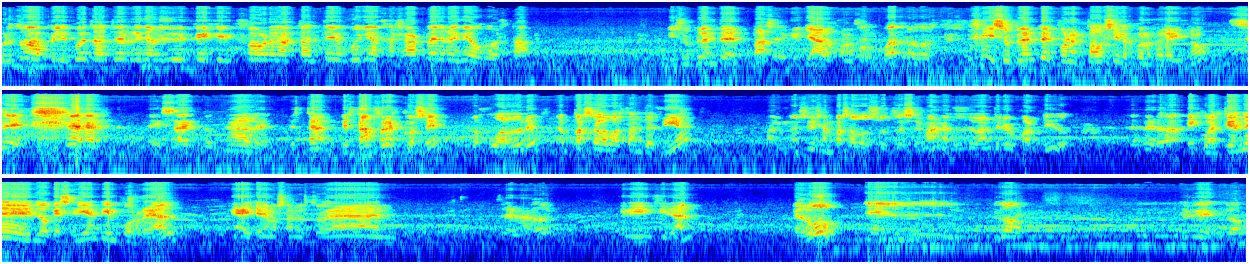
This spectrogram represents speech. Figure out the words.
Courtois, Pilicueta, Terry, David Luiz, Keiki, Fabregas, Kanté, William, Hazard, Pedro y Diego Costa. Y suplente va a ser, que ya los Son conocemos. 4, 2, 3. Y suplentes ponen pausa y los conoceréis, ¿no? Sí. Exacto. Vale, están, están frescos, ¿eh? Los jugadores. Han pasado bastantes días. No sé si han pasado dos o tres semanas desde el anterior partido. Es verdad. En cuestión de lo que sería en tiempo real, y ahí tenemos a nuestro gran Entrenador. Zinedine Zidane. ¡Luego! El Klopp. Jürgen Klopp.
